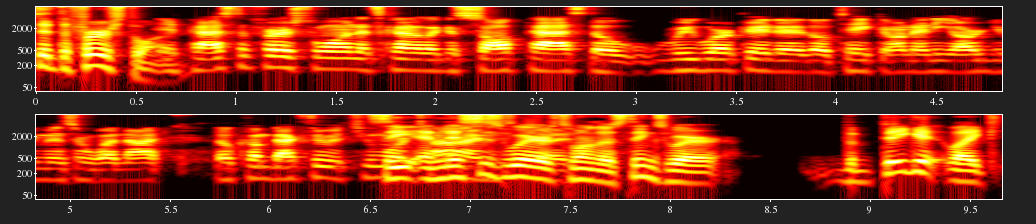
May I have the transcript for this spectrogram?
passed- at the first one. It passed the first one. It's kind of like a soft pass. They'll rework it. Uh, they'll take on any arguments or whatnot. They'll come back through it two more See, times. and this is where it's one of those things where the big like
